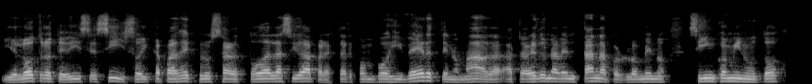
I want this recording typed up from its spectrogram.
Y el otro te dice, sí, soy capaz de cruzar toda la ciudad para estar con vos y verte nomás a, a través de una ventana por lo menos cinco minutos.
